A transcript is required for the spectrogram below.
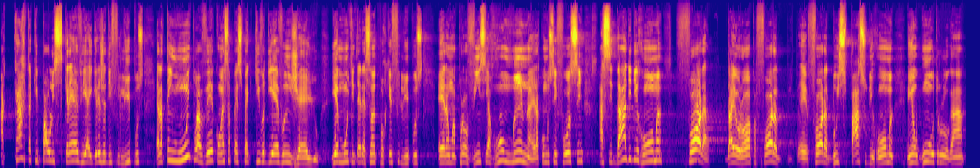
a carta que Paulo escreve à igreja de Filipos, ela tem muito a ver com essa perspectiva de evangelho. E é muito interessante porque Filipos era uma província romana, era como se fosse a cidade de Roma fora da Europa, fora, é, fora do espaço de Roma, em algum outro lugar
